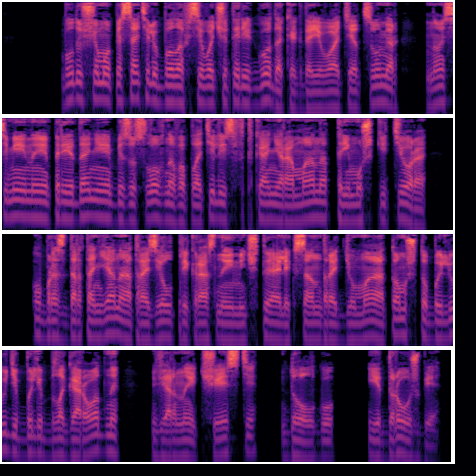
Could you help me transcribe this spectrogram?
Будущему писателю было всего 4 года, когда его отец умер, но семейные предания, безусловно, воплотились в ткани романа «Три мушкетера», Образ Д'Артаньяна отразил прекрасные мечты Александра Дюма о том, чтобы люди были благородны, верны чести, долгу и дружбе.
